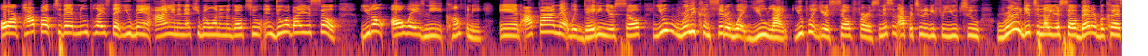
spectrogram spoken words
Or pop up to that new place that you've been eyeing and that you've been wanting to go to and do it by yourself. You don't always need company. And I find that with dating yourself, you really consider what you like. You put yourself first. And it's an opportunity for you to really get to know yourself better because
